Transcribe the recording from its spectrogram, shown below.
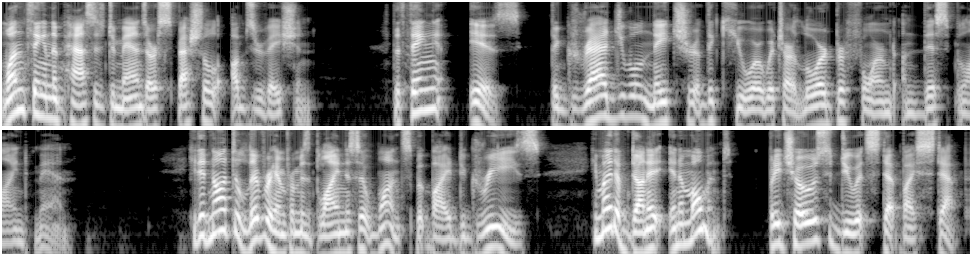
One thing in the passage demands our special observation. The thing is the gradual nature of the cure which our Lord performed on this blind man. He did not deliver him from his blindness at once, but by degrees. He might have done it in a moment, but he chose to do it step by step.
